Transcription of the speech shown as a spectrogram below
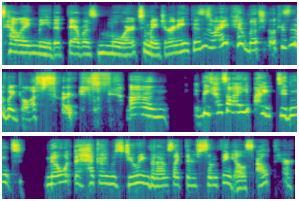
telling me that there was more to my journey. This is why I get emotional because oh my gosh, sorry. Um, because I I didn't know what the heck I was doing, but I was like, there's something else out there.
